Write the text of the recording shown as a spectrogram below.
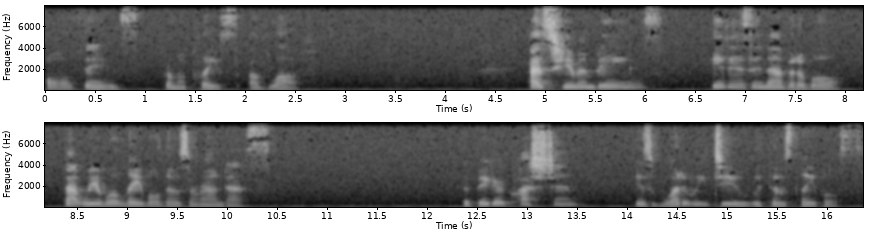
all things from a place of love. As human beings, it is inevitable that we will label those around us. The bigger question is what do we do with those labels?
